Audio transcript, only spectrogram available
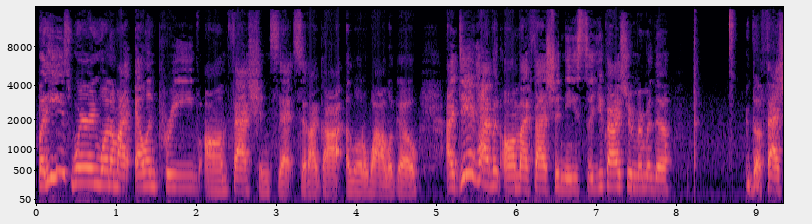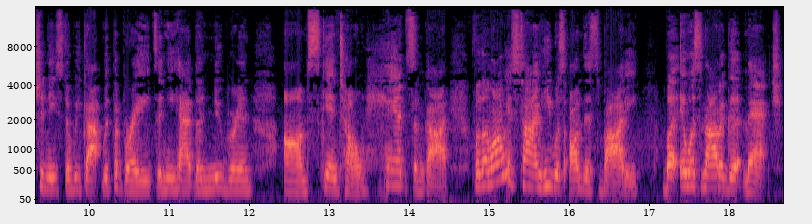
But he's wearing one of my Ellen Preve um, fashion sets that I got a little while ago. I did have it on my fashionista. You guys remember the the fashionista we got with the braids and he had the Nubian um, skin tone. Handsome guy. For the longest time he was on this body, but it was not a good match.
